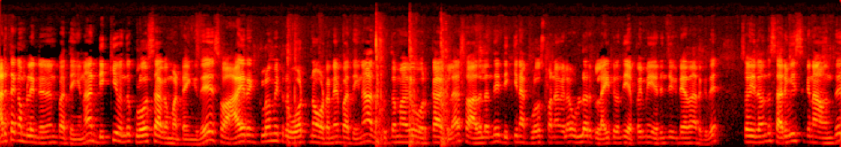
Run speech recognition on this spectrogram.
அடுத்த கம்ப்ளைண்ட் என்னன்னு பார்த்தீங்கன்னா டிக்கி வந்து க்ளோஸ் ஆக மாட்டேங்குது. ஸோ ஆயிரம் கிலோமீட்டர் ஓட்டின உடனே பார்த்தீங்கன்னா அது சுத்தமாகவே ஒர்க் ஆகலை. ஸோ அதுலேருந்தே டிக்கி நான் க்ளோஸ் பண்ணவே இல்லை. உள்ளே இருக்க லைட் வந்து எப்பயுமே எரிஞ்சுக்கிட்டே தான் இருக்குது. ஸோ இதை வந்து சர்வீஸுக்கு நான் வந்து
